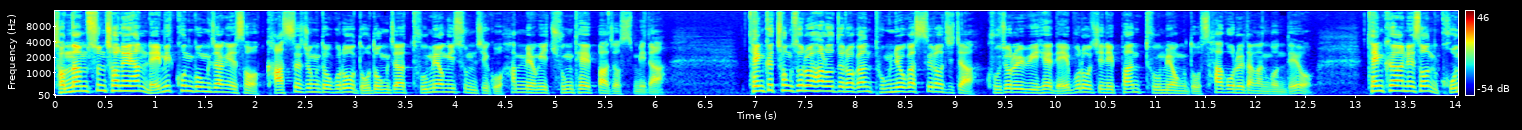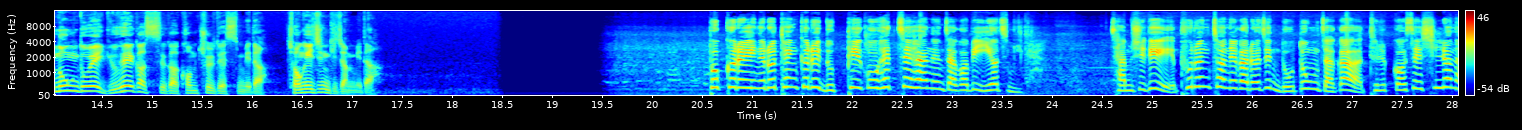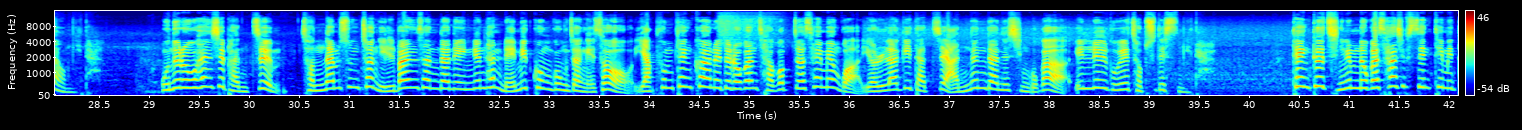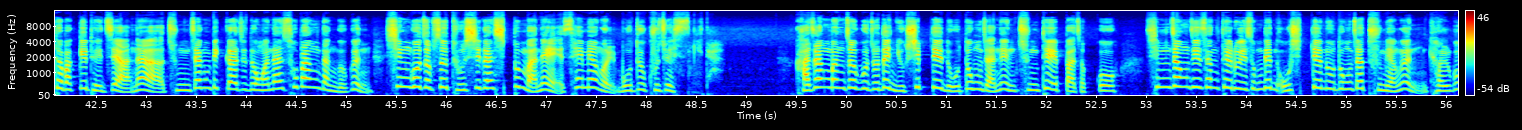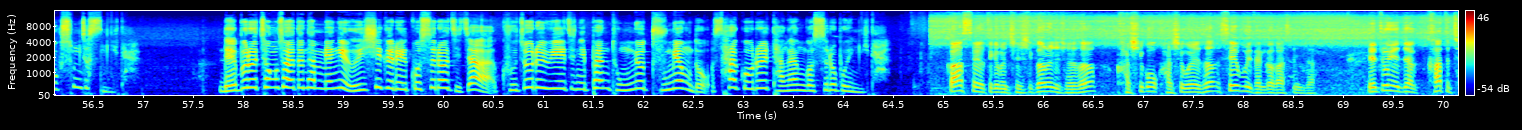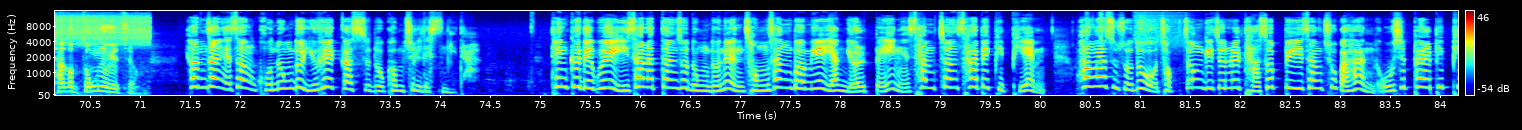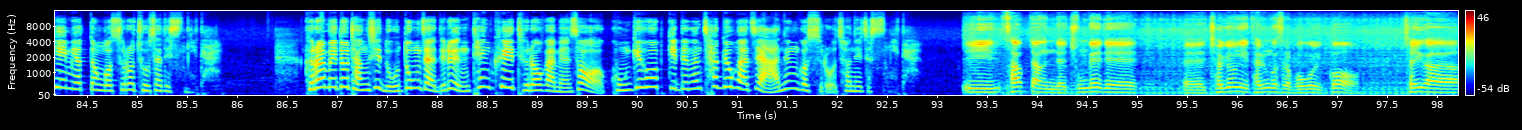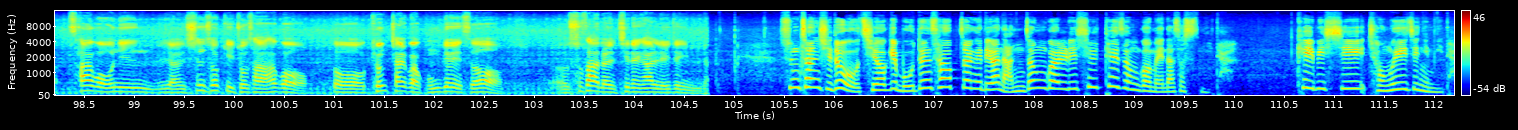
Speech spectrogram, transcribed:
전남 순천의 한 레미콘 공장에서 가스 중독으로 노동자 두명이 숨지고 한명이 중태에 빠졌습니다. 탱크 청소를 하러 들어간 동료가 쓰러지자 구조를 위해 내부로 진입한 두명도 사고를 당한 건데요. 탱크 안에선 고농도의 유해가스가 검출됐습니다. 정희진 기자입니다. 포크레인으로 탱크를 눕히고 해체하는 작업이 이어집니다. 잠시 뒤 푸른 천에 가려진 노동자가 들것에 실려 나옵니다. 오늘 오후 1시 반쯤 전남 순천 일반 산단에 있는 한 레미콘 공장에서 약품 탱크 안에 들어간 작업자 3명과 연락이 닿지 않는다는 신고가 119에 접수됐습니다. 탱크 진입로가 40cm밖에 되지 않아 중장비까지 동원한 소방당국은 신고 접수 2시간 10분 만에 3명을 모두 구조했습니다. 가장 먼저 구조된 60대 노동자는 중태에 빠졌고 심정지 상태로 이송된 50대 노동자 2명은 결국 숨졌습니다. 내부를 청소하던 한 명이 의식을 잃고 쓰러지자 구조를 위해 진입한 동료 2명도 사고를 당한 것으로 보입니다. 가스에 어떻게 보면 질식 떨어지셔서 가시고 가시고 해서 세분이 된 것 같습니다. 일종의 이제 가스 작업 동료겠죠. 현장에선 고농도 유해가스도 검출됐습니다. 탱크 내부의 이산화탄소 농도는 정상 범위의 약 10배인 3,400ppm, 황화수소도 적정 기준을 5배 이상 초과한 58ppm이었던 것으로 조사됐습니다. 그럼에도 당시 노동자들은 탱크에 들어가면서 공기호흡기 등은 착용하지 않은 것으로 전해졌습니다. 이 사업장은 이제 중대재해 적용이 되는 것으로 보고 있고 저희가 사고 원인 신속히 조사하고 또 경찰과 공조해서 어, 수사를 진행할 예정입니다. 순천시도 지역의 모든 사업장에 대한 안전관리 실태 점검에 나섰습니다. KBC 정의진입니다.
